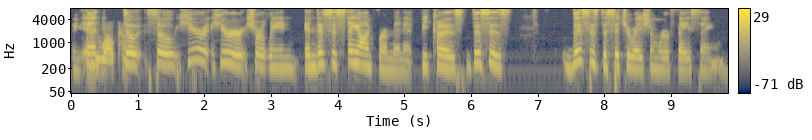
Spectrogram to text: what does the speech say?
Thank you. And You're welcome. So, so here, here, Charlene, and this is stay on for a minute because this is this is the situation we're facing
